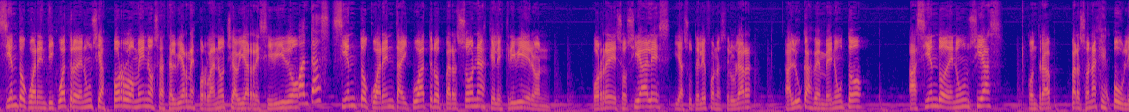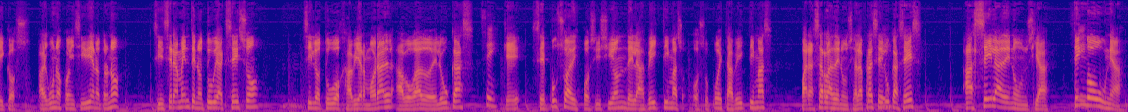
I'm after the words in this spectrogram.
144 denuncias por lo menos hasta el viernes por la noche había recibido. ¿Cuántas? 144 personas que le escribieron por redes sociales y a su teléfono celular a Lucas Benvenuto haciendo denuncias contra personajes públicos. Algunos coincidían, otros no. Sinceramente no tuve acceso, sí lo tuvo Javier Moral, abogado de Lucas, Sí. que se puso a disposición de las víctimas o supuestas víctimas para hacer las denuncias. La frase de. Lucas es, hacé la denuncia. Tengo una,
